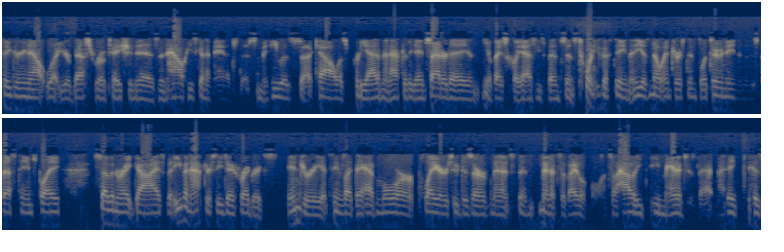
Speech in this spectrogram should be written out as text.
figuring out what your best rotation is and how he's going to manage this. I mean, he was uh, Cal was pretty adamant after the game Saturday, and you know, basically as he's been since 2015, that he has no interest in platooning and his best teams play seven or eight guys. But even after C.J. Fredrick's injury, it seems like they have more players who deserve minutes than minutes available, and so how he, he manages that, and I think his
